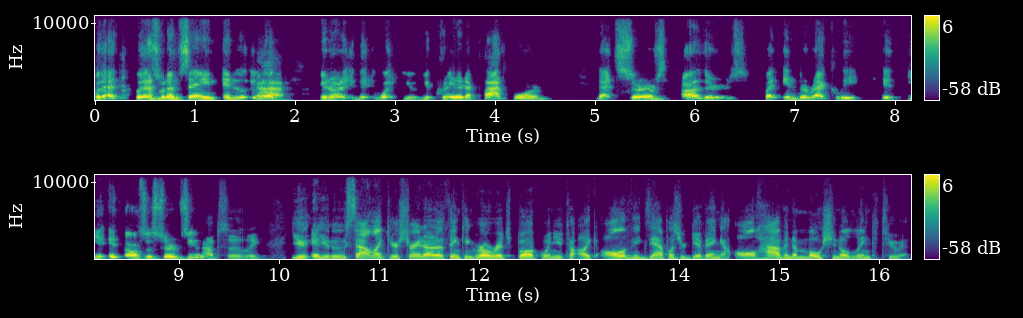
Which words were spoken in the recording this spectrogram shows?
that, well, that's what I'm saying. And yeah. look, you know what you you created a platform that serves others, but indirectly it it also serves you. Absolutely. You and, you sound like you're straight out of the Think and Grow Rich book when you talk like all of the examples you're giving all have an emotional link to it.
